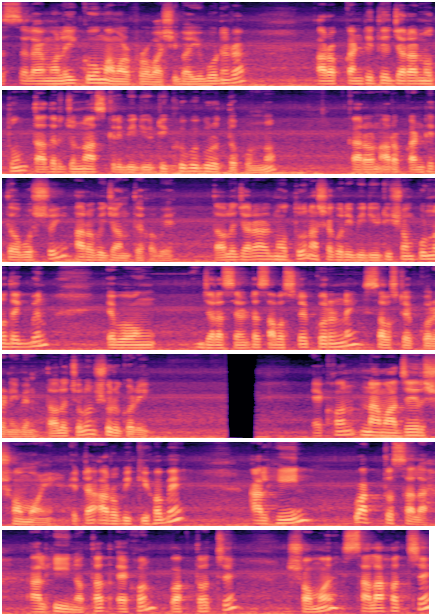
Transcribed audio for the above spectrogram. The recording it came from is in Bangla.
আসসালামু আলাইকুম আমার প্রবাসী ভাই বোনেরা। আরব কান্ট্রিতে যারা নতুন, তাদের জন্য আজকের ভিডিওটি খুবই গুরুত্বপূর্ণ। কারণ আরব কান্ট্রিতে অবশ্যই আরবি জানতে হবে। তাহলে যারা নতুন, আশা করি ভিডিওটি সম্পূর্ণ দেখবেন এবং যারা চ্যানেলটা সাবস্ক্রাইব করেন নাই, সাবস্ক্রাইব করে নেবেন। তাহলে চলুন শুরু করি। এখন নামাজের সময়। এটা আরবি কী হবে? আলহিন ওয়াক্ত সালাহ। আলহিন অর্থাৎ এখন, ওয়াক্ত হচ্ছে সময়, সালাহ হচ্ছে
